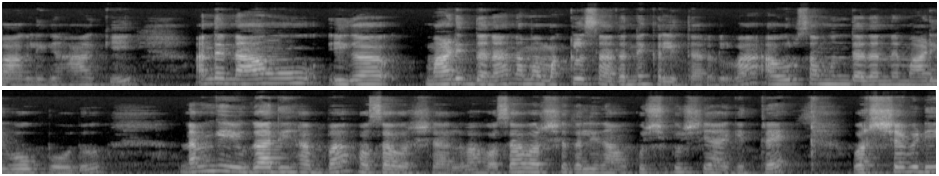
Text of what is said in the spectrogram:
ಬಾಗಿಲಿಗೆ ಹಾಕಿ, ಅಂದರೆ ನಾವು ಈಗ ಮಾಡಿದ್ದನ್ನು ನಮ್ಮ ಮಕ್ಕಳು ಸಹ ಅದನ್ನೇ ಕಲಿತಾರಲ್ವ? ಅವರು ಸಹ ಮುಂದೆ ಅದನ್ನೇ ಮಾಡಿ ಹೋಗ್ಬೋದು. ನಮಗೆ ಯುಗಾದಿ ಹಬ್ಬ ಹೊಸ ವರ್ಷ ಅಲ್ವಾ? ಹೊಸ ವರ್ಷದಲ್ಲಿ ನಾವು ಖುಷಿ ಖುಷಿಯಾಗಿದ್ದರೆ ವರ್ಷವಿಡೀ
